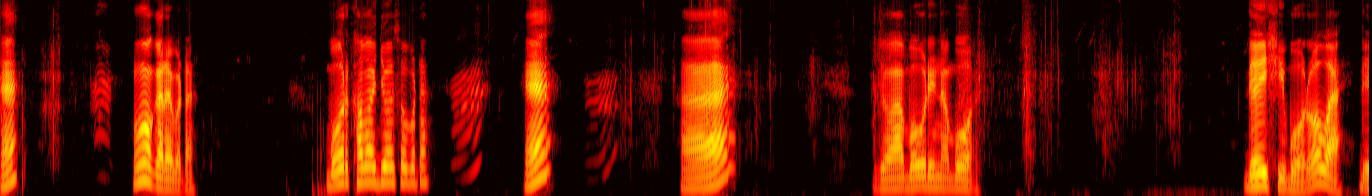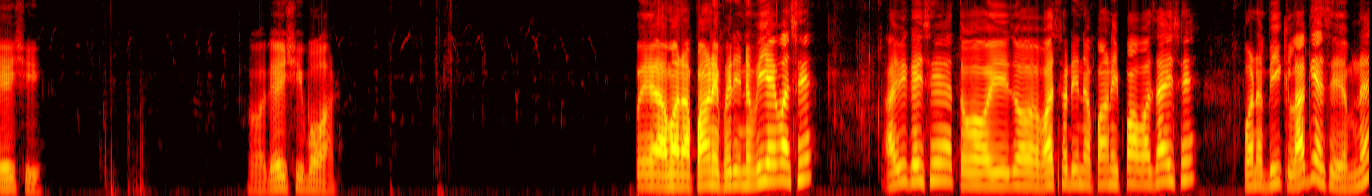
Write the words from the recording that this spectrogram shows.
હે? શું કરે બટા? બોર ખાવા જો છો બટા? હે? હા? જો આ બવડીના બોર. દેશી બોર હો ભાઈ, દેશી. દેશી બોર. હવે અમારા પાણી ભરીને વી આવ્યા છે. આવી ગઈ છે, તો એ જો વાછડીને પાણી પાવા જાય છે, પણ બીક લાગે છે એમને.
